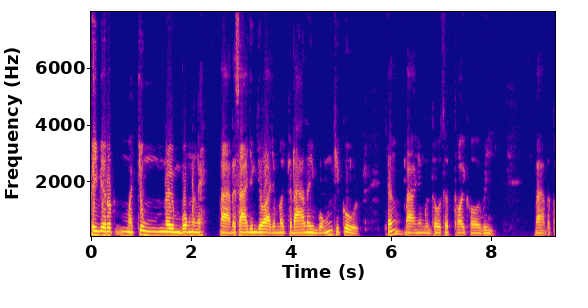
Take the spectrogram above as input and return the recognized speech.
ឃើញវារត់មកជុំនៅវងហ្នឹងឯងបាទដោយសារយើងយកអាចំណុចកដាលនៃវងជាគោលអញ្ចឹងបាទខ្ញុំ control shift ថយក្រោយវិញបាទបន្ត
